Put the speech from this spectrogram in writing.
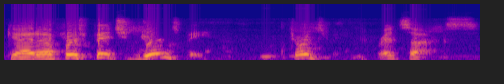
Got a first pitch, Jordan Spieth. Jordan Spieth, Red Sox.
